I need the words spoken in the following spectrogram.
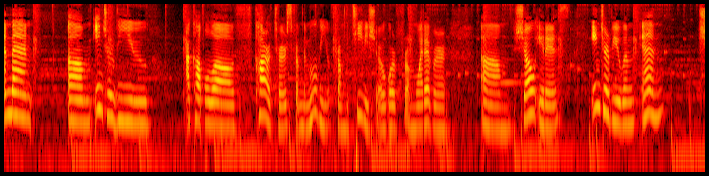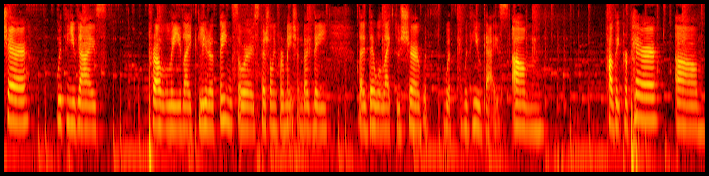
And then um, interview a couple of characters from the movie, from the TV show, or from whatever um, show it is, interview them and share with you guys probably like little things or special information that they that they would like to share with with with you guys. Um how they prepare um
